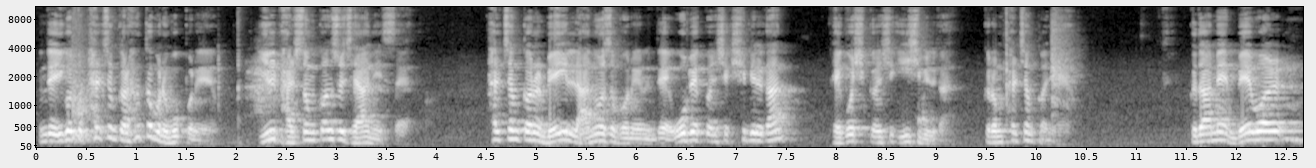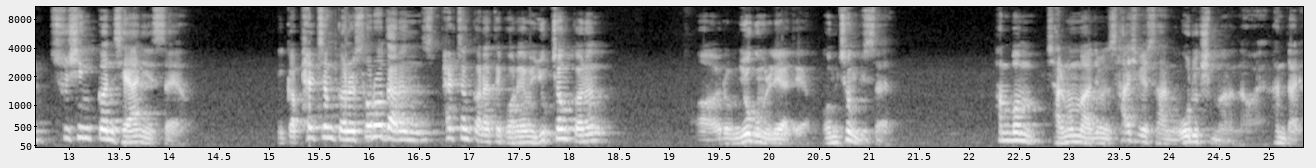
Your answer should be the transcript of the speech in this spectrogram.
근데 이것도 8,000건을 한꺼번에 못 보내요. 일 발송 건수 제한이 있어요. 8,000건을 매일 나누어서 보내는데 500건씩 10일간, 150건씩 20일간. 그럼 8,000건이에요. 그 다음에 매월 수신 건 제한이 있어요. 그러니까 8,000건을 서로 다른 8,000건한테 보내면 6,000건은 어, 여러분 요금을 내야 돼요. 엄청 비싸요. 한 번 잘못 맞으면 40에서 한 5, 60만 원 나와요. 한 달에.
